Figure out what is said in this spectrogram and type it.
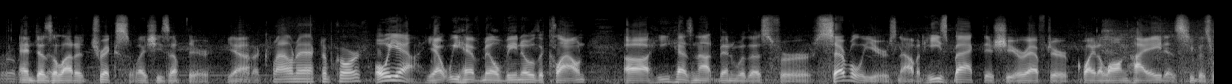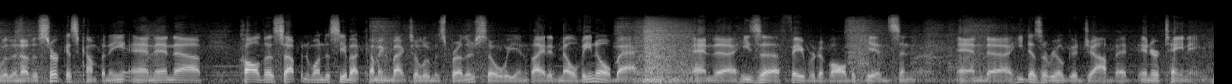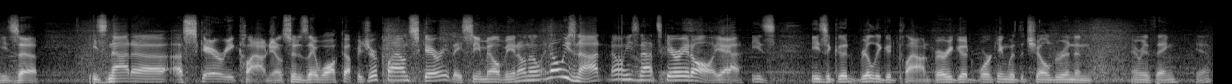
And does all this twirling and does a lot of tricks while she's up there. Got Yeah. a clown act, of course. Oh yeah, yeah. We have Melvino the clown. Uh, he has not been with us for several years now, but he's back this year after quite a long hiatus. He was with another circus company, and then uh, called us up and wanted to see about coming back to Loomis Brothers. So we invited Melvino back, and uh, he's a favorite of all the kids, and and uh, he does a real good job at entertaining. He's a He's not a, a scary clown. You know, as soon as they walk up, is your clown scary? They see Melvino, and they're like, no, he's not. No, he's not scary at all. Yeah, he's he's a good, really good clown. Very good working with the children and everything. Yeah.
